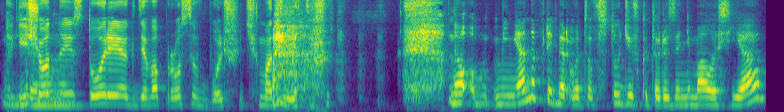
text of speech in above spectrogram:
Еще да. одна история, где вопросов больше, чем ответов. Но меня, например, вот в студию, в которой занималась я,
